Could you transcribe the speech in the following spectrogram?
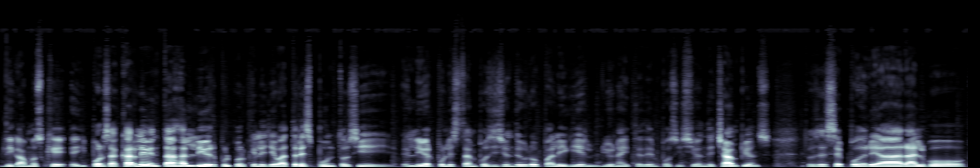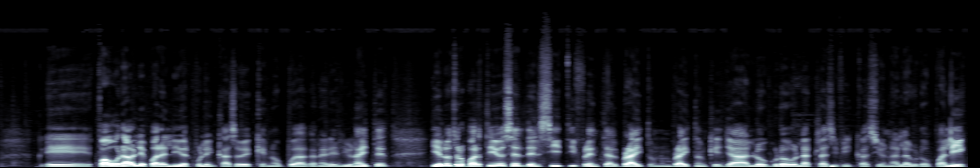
digamos que, por sacarle ventaja al Liverpool, porque le lleva tres puntos y el Liverpool está en posición de Europa League y el United en posición de Champions. Entonces se podría dar algo eh, favorable para el Liverpool en caso de que no pueda ganar el United. Y el otro partido es el del City frente al Brighton, un Brighton que ya logró la clasificación a la Europa League.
